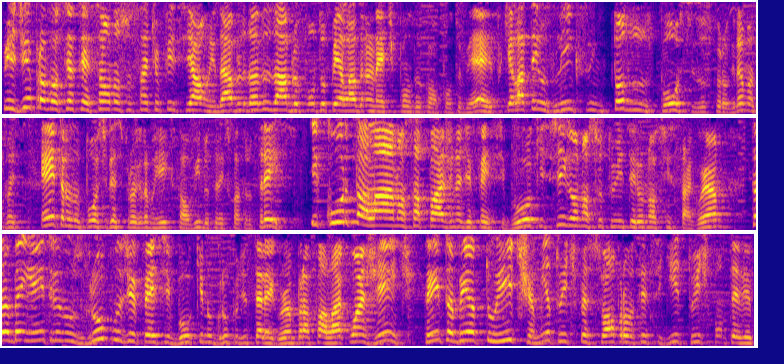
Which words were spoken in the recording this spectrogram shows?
Pedir para você acessar o nosso site oficial em www.peladranet.com.br, porque lá tem os links em todos os posts dos programas, mas entra no post desse programa aqui que está ouvindo, 343, e curta lá a nossa página de Facebook, siga o nosso Twitter e o nosso Instagram. Também entre nos grupos de Facebook e no grupo de Telegram para falar com a gente. Tem também a Twitch, a minha Twitch pessoal para você seguir, twitch.tv.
